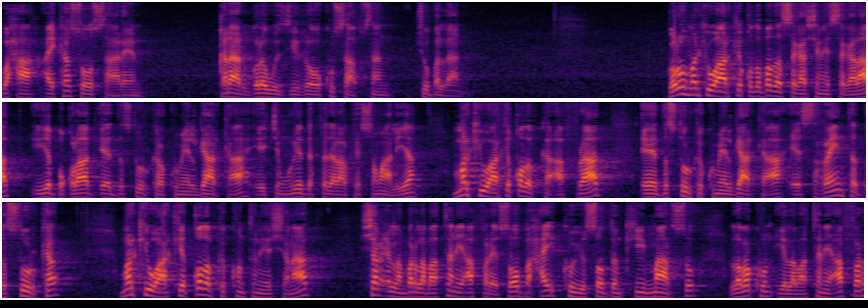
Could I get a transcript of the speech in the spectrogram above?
waxa ay ka soo saareen qaraar golo wasiire oo ku saabsan jubbaland. Golahu markii uu arkay qodobada sagaashan iyo sagaalaad iyo boqolaad ee dastuurka kumeel gaarka ah ee jamhuuriyadda federaalk ee soomaaliya markii uu arkay qodobka afraad ee dastuurka kumeel gaarka ah ee saraynta dastuurka markii uu arkay qodobka konton shanaad sharci lamber labaatan iyo afar ee soo baxay ko soddonkii maarso laba kun iyo labaatan iyo afar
